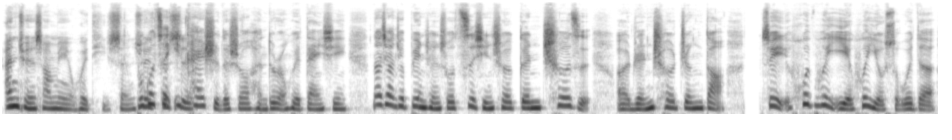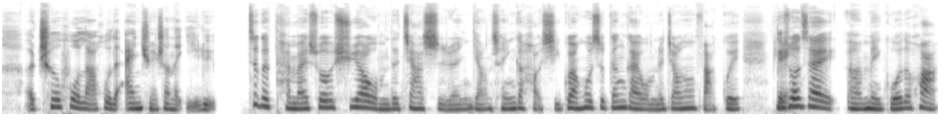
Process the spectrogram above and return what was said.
安全上面也会提升。不过在一开始的时候，很多人会担心，那这样就变成说自行车跟车子呃人车争道，所以会不会也会有所谓的呃车祸啦或者安全上的疑虑？这个坦白说，需要我们的驾驶人养成一个好习惯，或是更改我们的交通法规。比如说在，在呃美国的话，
